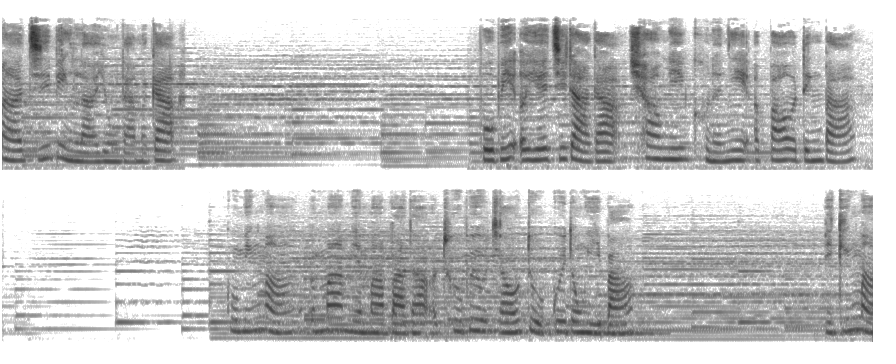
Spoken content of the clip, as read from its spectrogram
မှာကြီးပင်လာယုံတာမကပိုပြီးအရေးကြီးတာက6နှစ်9နှစ်အပေါအတင်းပါ ကိုမင်းမအမမြန်မာဘာသာအထူးပြုကျောင်းသူကိုတုံးရီပါပီကင်းမှာ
